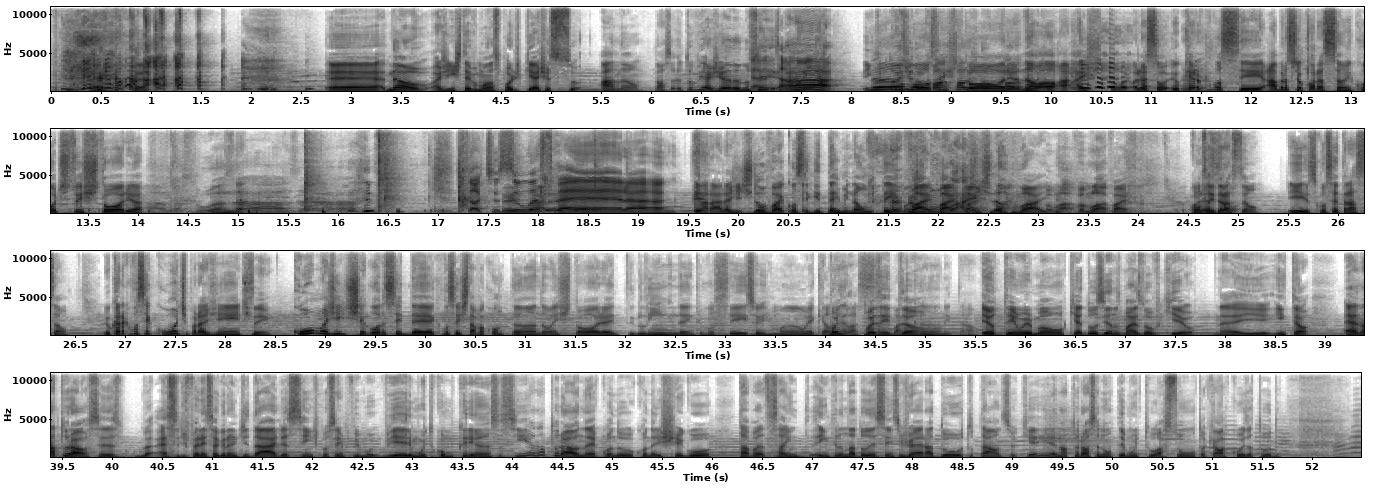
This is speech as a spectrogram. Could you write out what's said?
É, não, a gente teve umas podcasts. so- Ah, não. Nossa, eu tô viajando, eu não sei. tá ah, introduz não, de novo. moça, Fala, a fala de novo, história. fala- não, fala a, a história. Olha só, eu quero que você abra seu coração e conte sua história. novo. Suas asas. Solte suas feras. Caralho, a gente não vai conseguir terminar um tema. Vai, vai, A vai. gente não vai. Vamos lá, vamos lá, vai. Concentração. Isso, concentração. Eu quero que você conte pra gente Sim. como a gente chegou nessa ideia, que você estava contando uma história linda entre você e seu irmão, e aquela Pois- relação pois então. bacana e tal. Eu tenho um irmão que é 12 anos mais novo que eu, né? E então é natural, essa diferença grande de idade, assim, tipo, eu sempre vi, vi ele muito como criança, assim, é natural, né? Quando, quando ele chegou, tava saindo, entrando na adolescência, já era adulto, tal, não sei o quê, e é natural você não ter muito assunto, aquela coisa toda.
